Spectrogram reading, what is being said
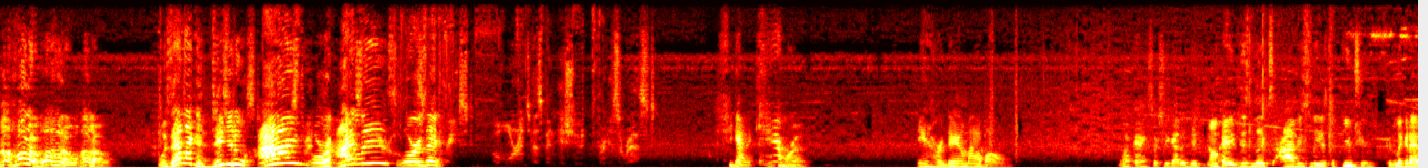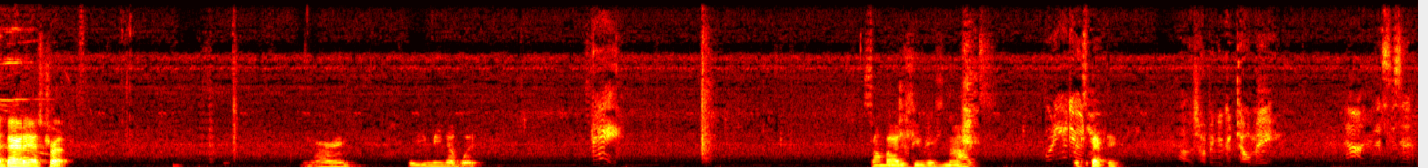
Oh, hold on, hold on, hold on. Was that like a digital eye or eyelids, or is that Increased. A warrant has been issued for his arrest. She got a camera in her damn eyeball? Okay, so she got a. Di- okay, this looks obviously it's the future. Cause look at that badass truck. All right, who you mean up with? Hey, Somebody she was not what are you doing? expecting. I was hoping you could tell me. No, this isn't.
